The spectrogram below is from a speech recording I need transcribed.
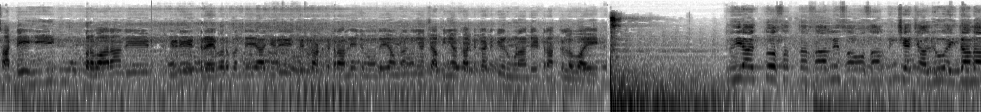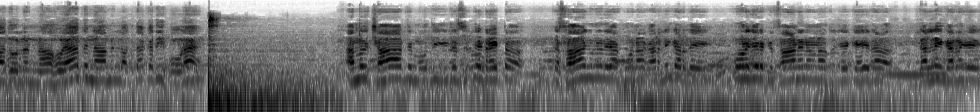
ਸਾਡੇ ਹੀ ਪਰਿਵਾਰਾਂ ਦੇ ਜਿਹੜੇ ਡਰਾਈਵਰ ਬੰਦੇ ਆ, ਜਿਹੜੇ ਇੱਥੇ ਟਰੱਕ ਟਰਾਲੇ ਚਲਾਉਂਦੇ ਆ, ਉਹਨਾਂ ਦੀਆਂ ਚਾਬੀਆਂ ਕੱਢ-ਕੱਢ ਕੇ ਰੂਣਾ ਦੇ ਟਰੱਕ ਲਵਾਏ। ਤੁਸੀਂ ਅੱਜ ਤੋਂ 70 ਸਾਲ ਨਹੀਂ 100 ਸਾਲ ਪਿੱਛੇ ਚੱਲ ਜਾਓ ਐਦਾਂ ਦਾ ਅੰਦੋਲਨ ਨਾ ਹੋਇਆ ਤੇ ਨਾ ਮੈਨੂੰ ਲੱਗਦਾ ਕਦੀ ਹੋਣਾ ਹੈ। ਅਮਿਤ ਸ਼ਾਹ ਤੇ ਮੋਦੀ ਜੀ ਦੇ ਸਿੱਧੇ ਡਾਇਰੈਕਟ ਕਿਸਾਨ ਯੂਨੀਅਨ ਦੇ ਆਗੂਆਂ ਨਾਲ ਗੱਲ ਨਹੀਂ ਕਰਦੇ। ਹੁਣ ਜਿਹੜੇ ਕਿਸਾਨ ਇਹਨਾਂ ਨਾਲ ਦੂਜੇ ਕਿਸੇ ਨਾਲ ਗੱਲ ਨਹੀਂ ਕਰਨਗੇ।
